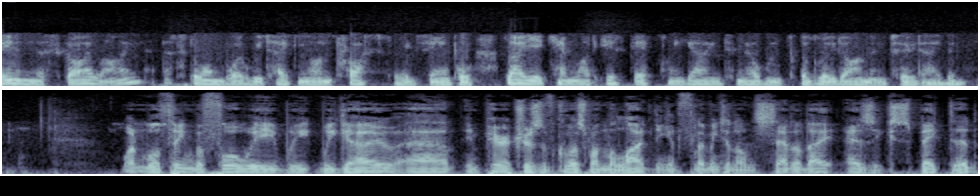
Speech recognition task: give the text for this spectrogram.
been in the skyline. A Storm Boy will be taking on Pross, for example. Lady of Camelot is definitely going to Melbourne for the Blue Diamond too, David. One more thing before we, we, we go. Uh, Imperatriz, of course, won the Lightning at Flemington on Saturday, as expected.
